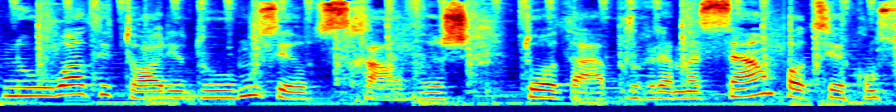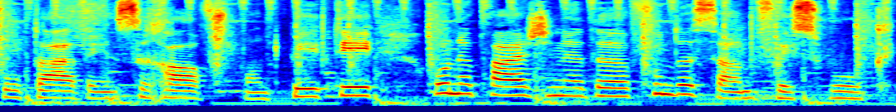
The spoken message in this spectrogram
no auditório do Museu de Serralves. Toda a programação pode ser consultada em serralves.pt ou na página da Fundação no Facebook.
